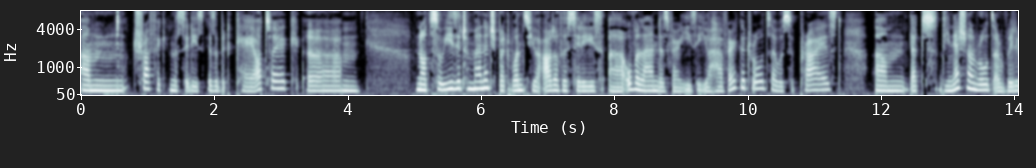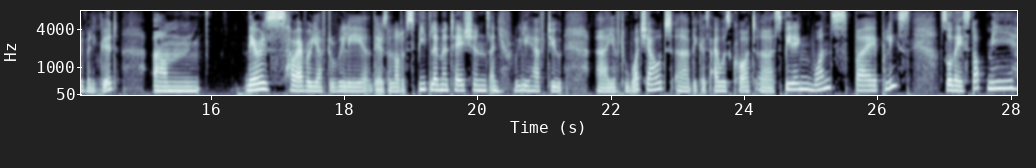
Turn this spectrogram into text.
Um, traffic in the cities is a bit chaotic. Um, not so easy to manage, but once you're out of the cities, uh, overland is very easy. You have very good roads. I was surprised um, that the national roads are really, really good. Um, there is, however, you have to really. There's a lot of speed limitations, and you really have to. Uh, you have to watch out uh, because I was caught uh, speeding once by police. So they stopped me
